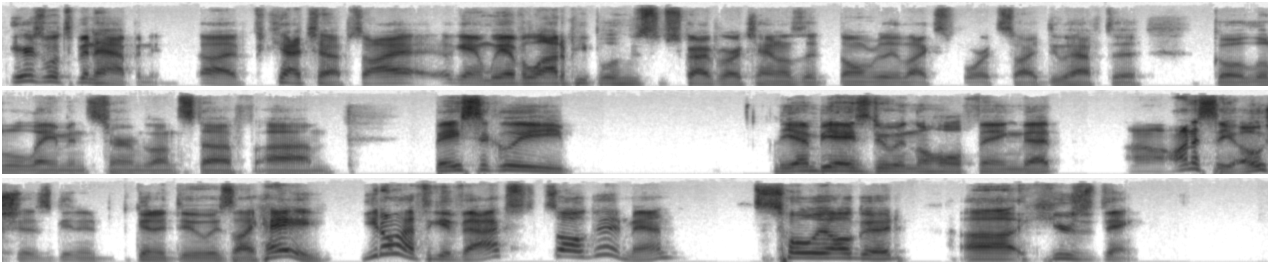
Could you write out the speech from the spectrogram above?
here's what's been happening. Uh, catch up. So I again, we have a lot of people who subscribe to our channels that don't really like sports. So I do have to go a little layman's terms on stuff. Um, basically, the NBA is doing the whole thing that uh, honestly OSHA is gonna gonna do is like, hey, you don't have to get vaxxed. It's all good, man. It's totally all good. Uh, here's the thing:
